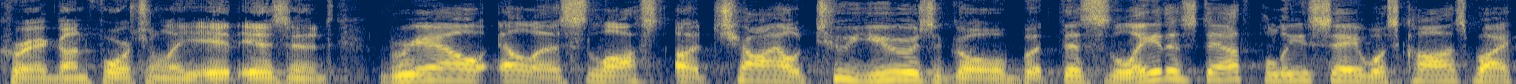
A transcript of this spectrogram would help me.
Craig, unfortunately, it isn't. Brielle Ellis lost a child two years ago, but this latest death, police say, was caused by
